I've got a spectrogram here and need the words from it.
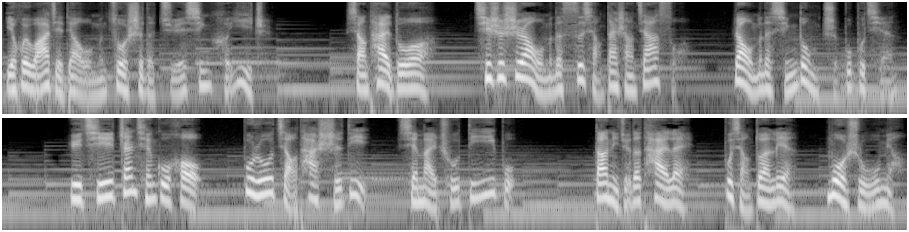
也会瓦解掉我们做事的决心和意志。想太多，其实是让我们的思想带上枷锁，让我们的行动止步不前。与其瞻前顾后，不如脚踏实地，先迈出第一步。当你觉得太累，不想锻炼，默数五秒，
